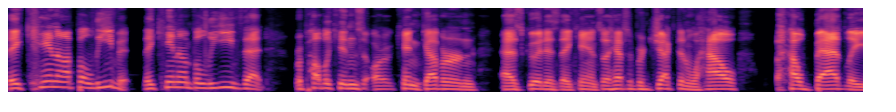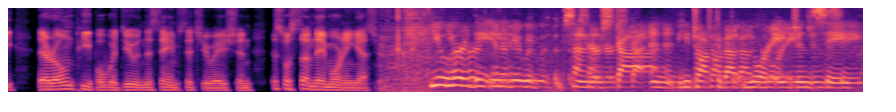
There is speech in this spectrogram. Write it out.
They cannot believe it. They cannot believe that Republicans are can govern as good as they can. So they have to project on how how badly their own people would do in the same situation. This was Sunday morning yesterday. You heard the interview with Senator Scott, and he talked about your agency.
